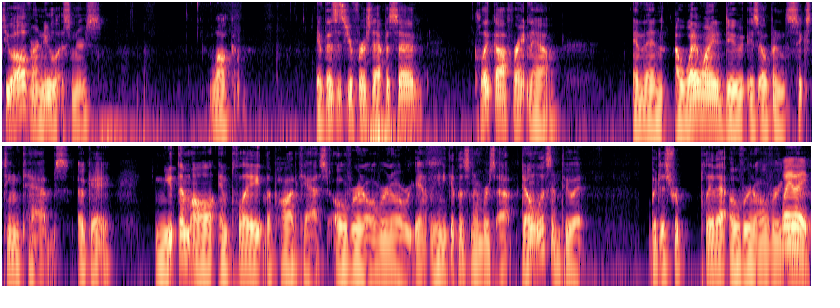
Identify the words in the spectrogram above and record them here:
to all of our new listeners, welcome. If this is your first episode, click off right now. And then uh, what I want you to do is open 16 tabs, okay? Mute them all and play the podcast over and over and over again. We need to get those numbers up. Don't listen to it, but just play that over and over Wait, again. wait.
